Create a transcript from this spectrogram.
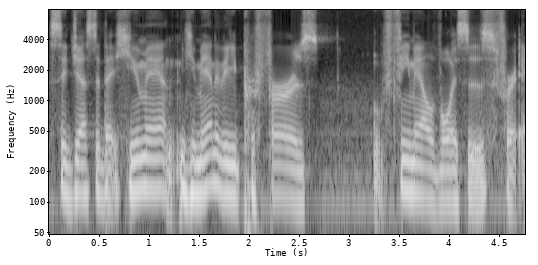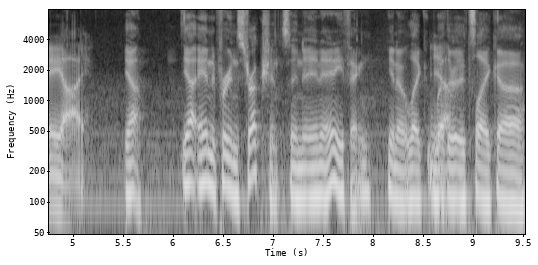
suggested that human humanity prefers female voices for AI. Yeah. Yeah, and for instructions in, in anything, you know, like whether Yeah. it's like, uh,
